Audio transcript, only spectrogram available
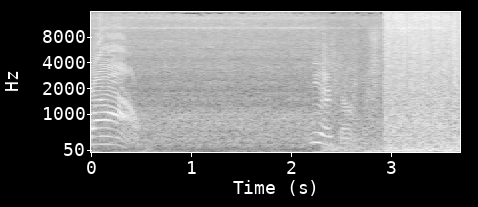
Wow. We are going.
